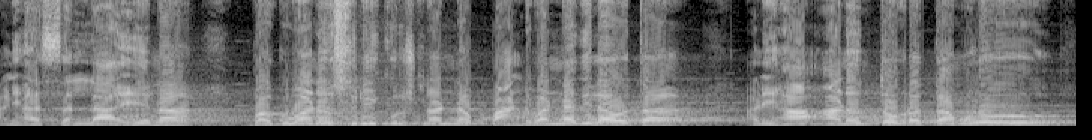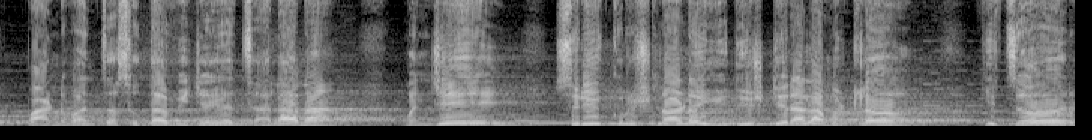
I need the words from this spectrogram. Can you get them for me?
आणि हा सल्ला आहे ना भगवान श्रीकृष्णांना पांडवांना दिला होता. आणि हा अनंत व्रतामुळं पांडवांचा सुद्धा विजयच झाला ना. म्हणजे श्रीकृष्णानं युधिष्ठिराला म्हटलं की जर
